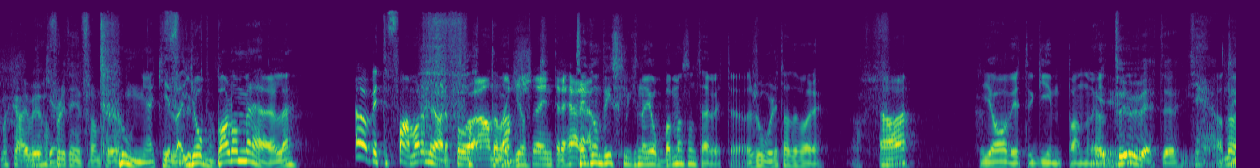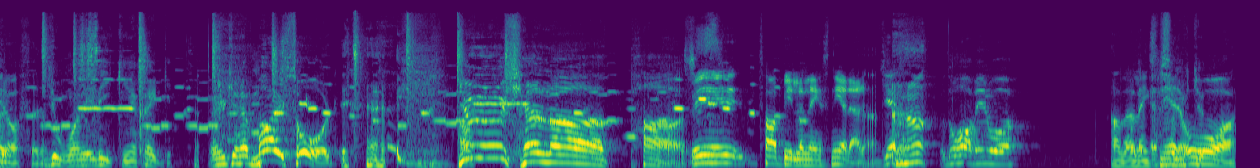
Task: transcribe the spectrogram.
MacGyver har flyttat in i framtiden. Tunga killar. Jobbar de med det här eller? Jag vet inte fan vad de gör på Fatta vad annars gött. när inte det här Tänk är. om vi skulle kunna jobba med sånt här vet du. Roligt hade det varit. Ja. Jag vet du, Gimpan och Ja, du vet det. Jävlar. Autografer. Johan i vikingaskägg. You can have my sword! You shall not pass. Vi tar bilden längst ner där. Yes! Och då har vi då... Allra längst Det är så ner. Åh,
